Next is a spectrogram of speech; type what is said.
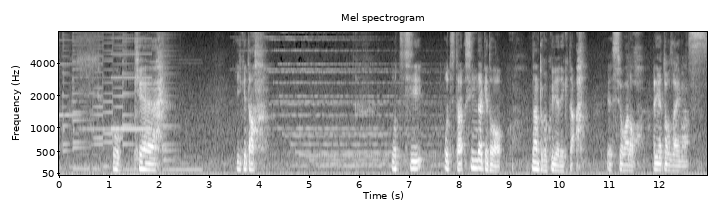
オッケー。いけた。落ち、落ちた。死んだけど、なんとかクリアできた。よし、終わろう。ありがとうございます。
